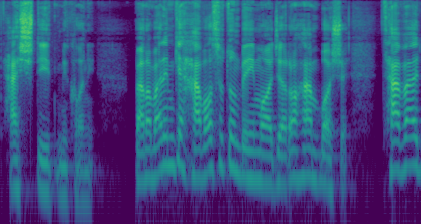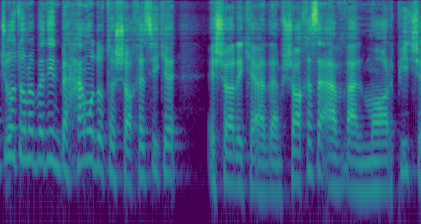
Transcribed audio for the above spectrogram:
تشدید می‌کنین بنابراین میگه حواستون به این ماجرا هم باشه. توجهتون رو بدین به همون دو تا شاخصی که اشاره کردم. شاخص اول مارپیچ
